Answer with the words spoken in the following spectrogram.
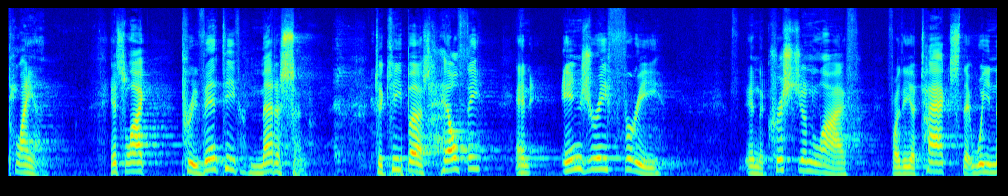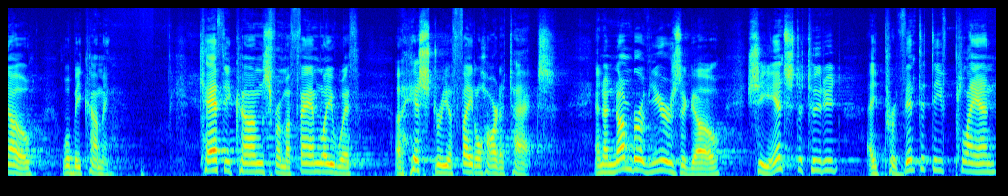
plan. It's like preventive medicine to keep us healthy and injury free in the Christian life for the attacks that we know will be coming. Kathy comes from a family with a history of fatal heart attacks. And a number of years ago, she instituted a preventative plan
